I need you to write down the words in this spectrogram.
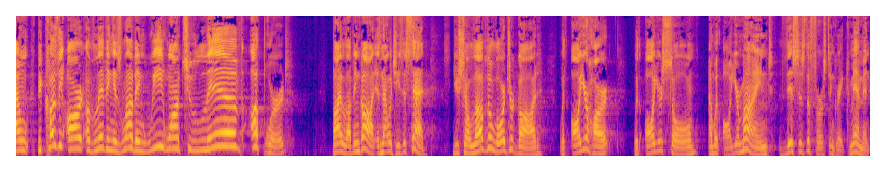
And because the art of living is loving, we want to live upward by loving God. Isn't that what Jesus said? You shall love the Lord your God with all your heart, with all your soul, and with all your mind. This is the first and great commandment.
